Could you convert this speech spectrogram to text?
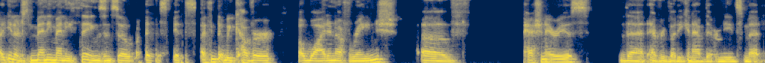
uh, you know, just many, many things. And so it's, it's, I think that we cover a wide enough range of passion areas that everybody can have their needs met.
